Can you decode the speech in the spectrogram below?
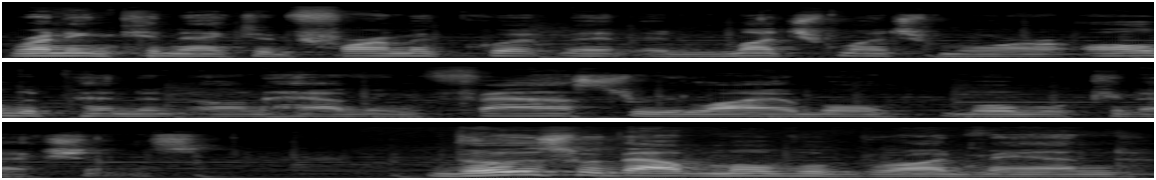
running connected farm equipment, and much, much more, all dependent on having fast, reliable mobile connections. Those without mobile broadband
